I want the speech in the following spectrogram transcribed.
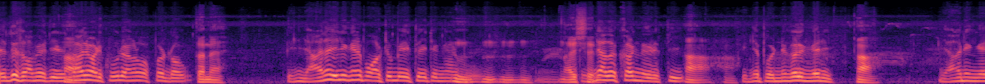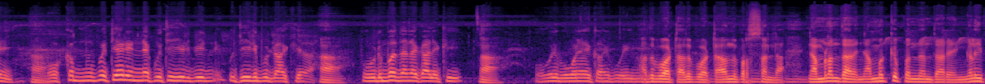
ഏത് സമയത്ത് ഇരുപത്തിനാല് മണിക്കൂർ ഞങ്ങൾ ഒപ്പം ഉണ്ടാവും തന്നെ. പിന്നെ ഞാൻ അതിലിങ്ങനെ പാട്ടും ബേസായിട്ട് ഇങ്ങനെ പിന്നെ അതൊക്കെ നിർത്തി. പിന്നെ പെണ്ണുങ്ങൾ ഇങ്ങനെ ഞാനിങ്ങനെ. ഒക്കെ മുപ്പത്തിയാറ് എന്നെ കുത്തിയിരിപ്പി കുത്തിയിരിപ്പുണ്ടാക്കിയതാ. കുടുംബം തന്നെ കലക്കി പോയി. അത് പോട്ടെ അത് പോട്ടെ അതൊന്നും പ്രശ്നമല്ല. നമ്മളെന്താ പറയുക നമുക്കിപ്പോൾ ഇന്ന് എന്താ പറയുക നിങ്ങൾ ഈ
